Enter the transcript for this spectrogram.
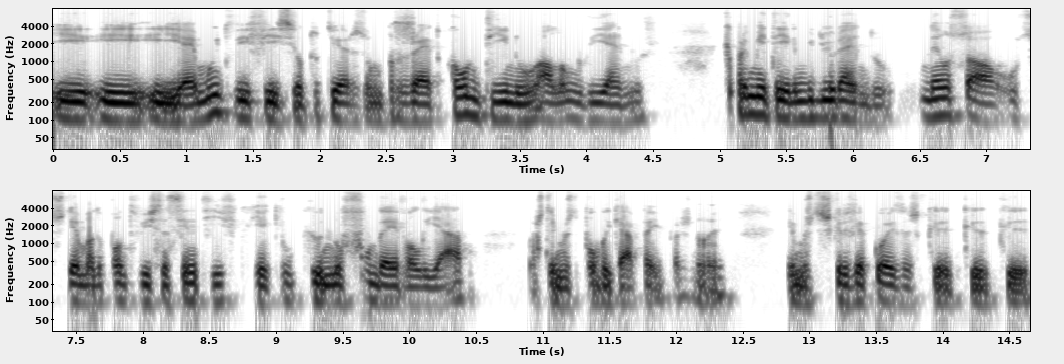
E, e, e, é muito difícil tu teres um projeto contínuo ao longo de anos que permita ir melhorando não só o sistema do ponto de vista científico, que é aquilo que no fundo é avaliado, nós temos de publicar papers, não é? Temos de escrever coisas que, que, que,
